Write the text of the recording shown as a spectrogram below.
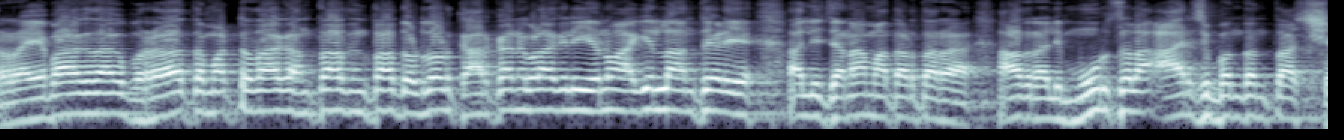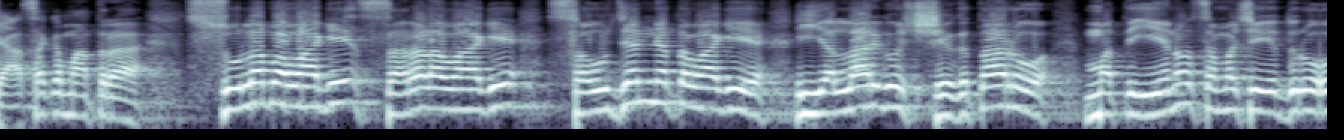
ರಾಯಭಾಗದಾಗ ಬೃಹತ್ ಮಟ್ಟದಾಗ ಅಂಥದ್ದಿಂಥ ದೊಡ್ಡ ದೊಡ್ಡ ಕಾರ್ಖಾನೆಗಳಾಗಲಿ ಏನೂ ಆಗಿಲ್ಲ ಅಂಥೇಳಿ ಅಲ್ಲಿ ಜನ ಮಾತಾಡ್ತಾರೆ. ಆದರೆ ಅಲ್ಲಿ ಮೂರು ಸಲ ಆರಿಸಿ ಬಂದಂಥ ಶಾಸಕ ಮಾತ್ರ ಸುಲಭವಾಗಿ, ಸರಳವಾಗಿ, ಸೌಜನ್ಯತವಾಗಿ ಎಲ್ಲರಿಗೂ ಸಿಗ್ತಾರೋ. ಮತ್ತು ಏನೋ ಸಮಸ್ಯೆ ಇದ್ದರೂ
